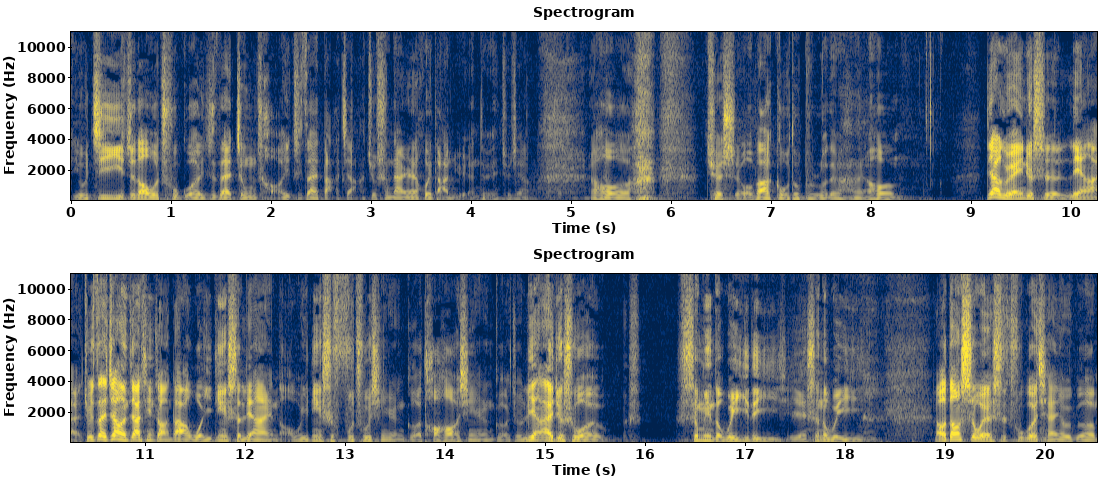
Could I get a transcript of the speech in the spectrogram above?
有记忆一直到我出国，一直在争吵，一直在打架，就是男人会打女人，对，就这样。然后 确实，我爸狗都不如，对吧？然后第二个原因就是恋爱，就是在这样的家庭长大，我一定是恋爱脑，我一定是付出型人格、讨好型人格，就恋爱就是我生命的唯一的意义，人生的唯一意义。然后当时我也是出国前有个。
